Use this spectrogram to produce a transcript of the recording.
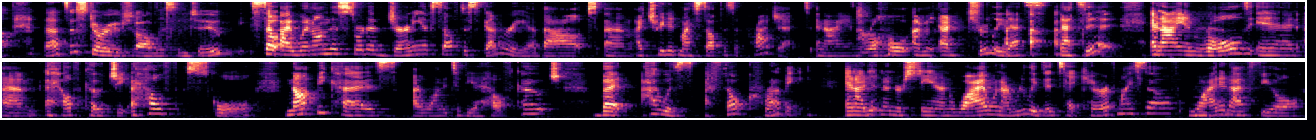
That's a story we should all listen to. So I went on this sort of journey of self discovery about. Um, I treated myself as a project, and I enrolled. I mean, I, truly, that's that's it. And I enrolled in um, a health coaching, a health school, not because I wanted to be a health coach, but I was. I felt crummy. And I didn't understand why, when I really did take care of myself, why mm-hmm. did I feel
